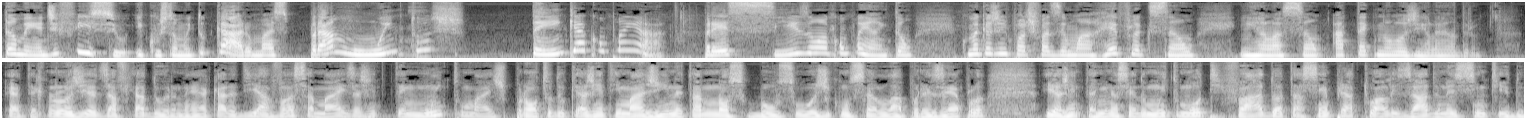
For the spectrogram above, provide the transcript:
também é difícil e custa muito caro, mas para muitos tem que acompanhar, precisam acompanhar. Então, como é que a gente pode fazer uma reflexão em relação à tecnologia, Leandro? É, a tecnologia é desafiadora, né? A cada dia avança mais, a gente tem muito mais pronto do que a gente imagina, está no nosso bolso hoje com o celular, por exemplo, e a gente termina sendo muito motivado a estar tá sempre atualizado nesse sentido.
